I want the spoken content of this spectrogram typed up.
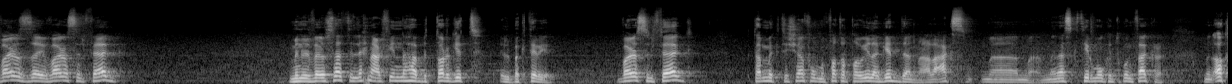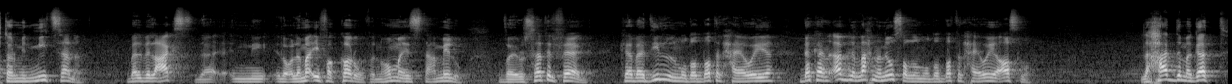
فيروس زي فيروس ال phage من الفيروسات اللي إحنا عارفين إنها بت target البكتيريا. فيروس ال phage تم اكتشافه من فترة طويلة جدا على عكس ما, ما, ناس كتير ممكن تكون فاكرة من أكتر من 100 سنة. بل بالعكس ده إن العلماء يفكروا في إن هم يستعملوا فيروسات الفاج كبديل للمضادات الحيوية. ده كان قبل ما إحنا نوصل للمضادات الحيوية أصلا. لحد ما جت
